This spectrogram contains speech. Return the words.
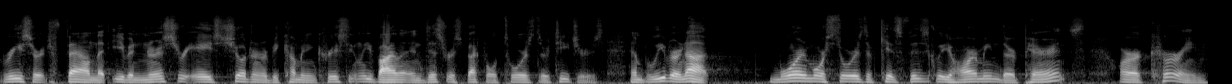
research found that even nursery age children are becoming increasingly violent and disrespectful towards their teachers. And believe it or not, more and more stories of kids physically harming their parents are occurring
